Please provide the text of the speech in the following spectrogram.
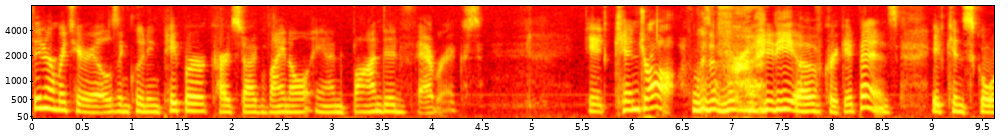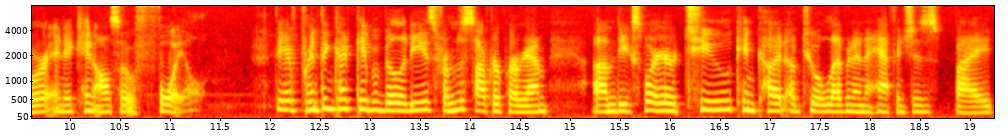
thinner materials, including paper, cardstock, vinyl, and bonded fabrics. It can draw with a variety of Cricut pens. It can score and it can also foil. They have print and cut capabilities from the software program. Um, the Explore Air 2 can cut up to 11 and a half inches by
